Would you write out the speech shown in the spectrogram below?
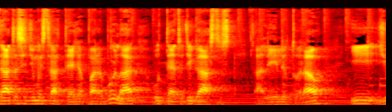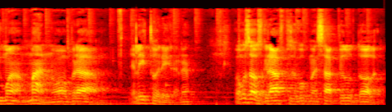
trata-se de uma estratégia para burlar o teto de gastos, a lei eleitoral e de uma manobra eleitoreira. Né? Vamos aos gráficos, eu vou começar pelo dólar.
